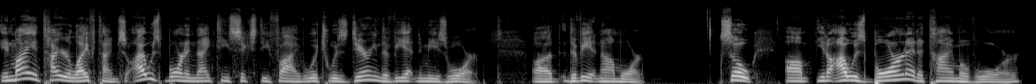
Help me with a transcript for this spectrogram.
In my entire lifetime, so I was born in 1965, which was during the Vietnamese War uh, the Vietnam War. So, um, you know, I was born at a time of war,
